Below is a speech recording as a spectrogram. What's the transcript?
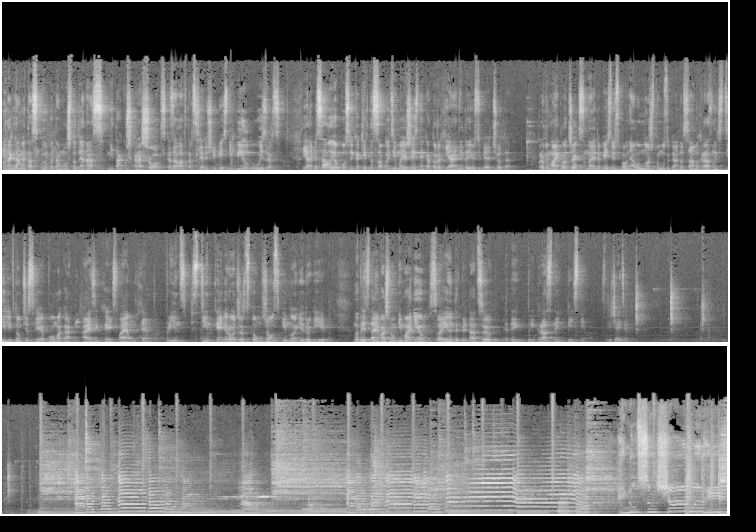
Иногда мы тоскуем потому, что для нас не так уж хорошо, сказал автор следующей песни Билл Уизерс. Я написал ее после каких-то событий в моей жизни, о которых я не даю себе отчета. Кроме Майкла Джексона, эту песню исполняло множество музыкантов самых разных стилей, в том числе Пол Маккартни, Айзек Хейс, Лайон Хэмптон, Принц, Стин, Кенни Роджерс, Том Джонс и многие другие. Мы представим вашему вниманию свою интерпретацию этой прекрасной песни. Встречайте. E no sunshine when he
